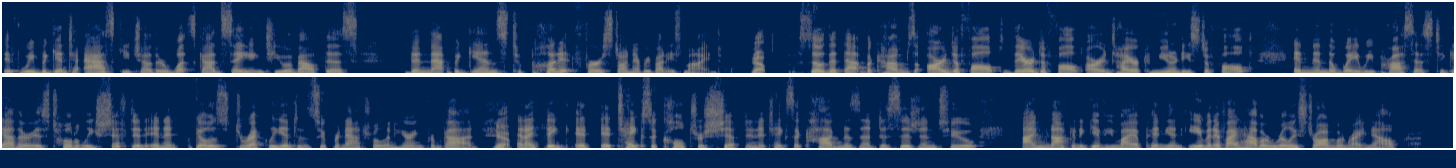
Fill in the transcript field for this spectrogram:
if we begin to ask each other, what's God saying to you about this? Then that begins to put it first on everybody's mind. Yep. So that that becomes our default, their default, our entire community's default. And then the way we process together is totally shifted and it goes directly into the supernatural and hearing from God. Yeah. And I think it it takes a culture shift and it takes a cognizant decision to I'm not going to give you my opinion, even if I have a really strong one right now.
